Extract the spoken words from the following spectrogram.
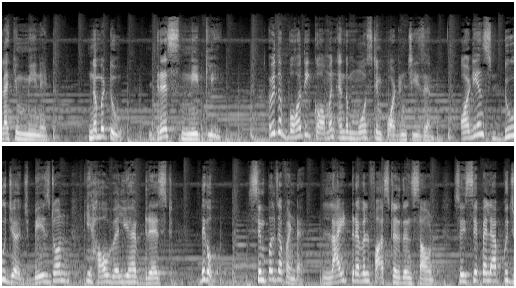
like you mean it number two dress neatly अभी तो बहुत ही common and the most important चीज़ है। ऑडियंस डू जज बेस्ड ऑन कि how well you have dressed देखो सिंपल सा फंड है। Light travel faster than sound so इससे पहले आप कुछ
